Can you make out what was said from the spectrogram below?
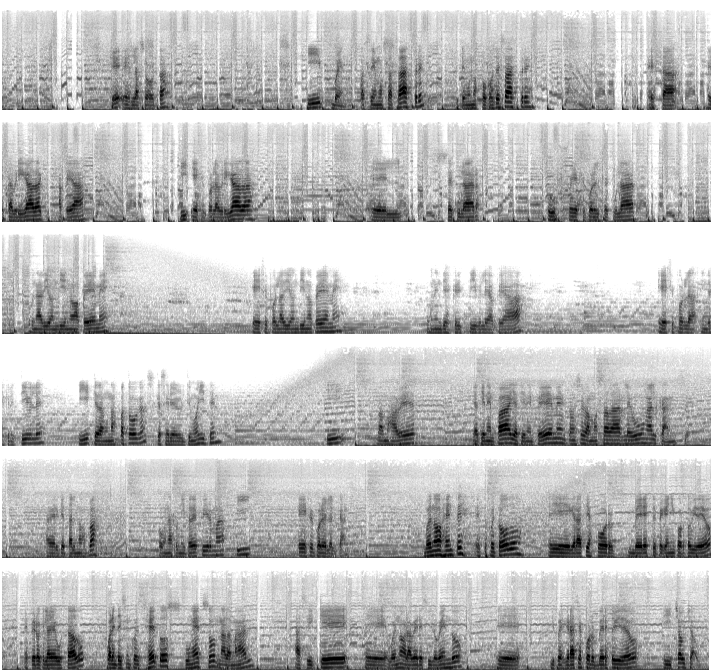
Que es la sota. Y bueno, pasemos a sastre tengo unos pocos desastres. Esta, esta brigada APA y F por la brigada. El secular. Uf, F por el secular. Una Diondino APM. F por la Diondino APM. Un indescriptible APA. F por la indescriptible y quedan unas patogas que sería el último ítem y vamos a ver Ya tienen PA, ya tienen PM, entonces vamos a darle un alcance. A ver qué tal nos va. Con una runita de firma y F por el alcance. Bueno gente, esto fue todo. Eh, gracias por ver este pequeño y corto video. Espero que les haya gustado. 45 objetos, un exo, nada mal. Así que, eh, bueno, ahora veré si lo vendo. Eh, y pues gracias por ver este video y chau chau.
